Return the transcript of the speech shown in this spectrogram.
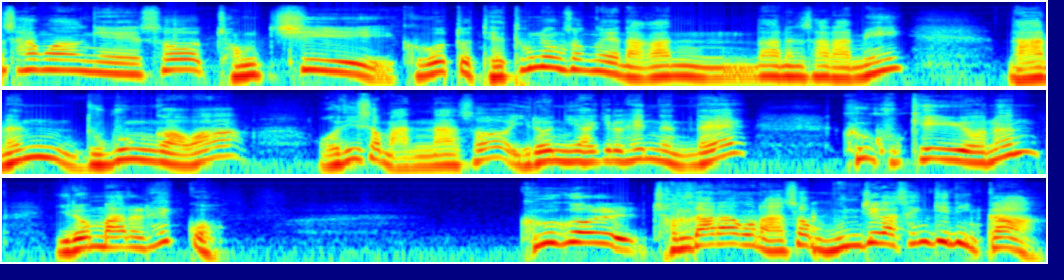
상황에서 정치 그것도 대통령 선거에 나간다는 사람이 나는 누군가와 어디서 만나서 이런 이야기를 했는데 그 국회의원은 이런 말을 했고 그걸 전달하고 나서 문제가 생기니까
